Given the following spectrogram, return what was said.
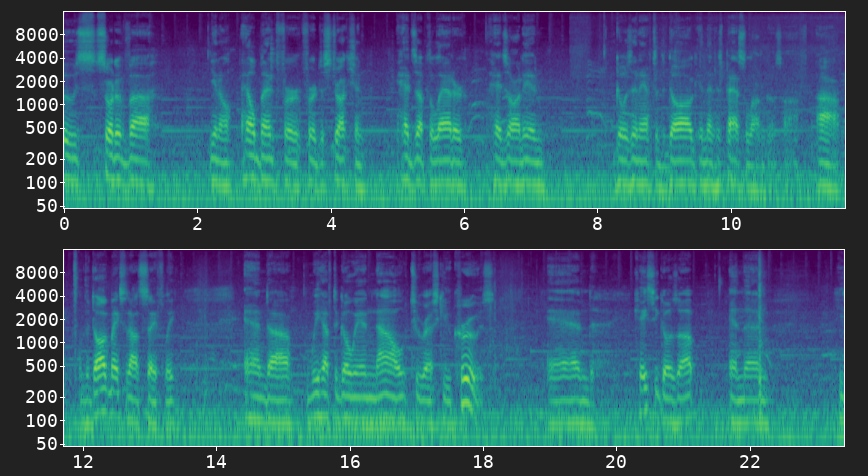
who's sort of, uh, you know, hell bent for, for destruction, heads up the ladder, heads on in, goes in after the dog, and then his pass alarm goes off. Uh, the dog makes it out safely, and uh, we have to go in now to rescue Cruz. And Casey goes up, and then he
